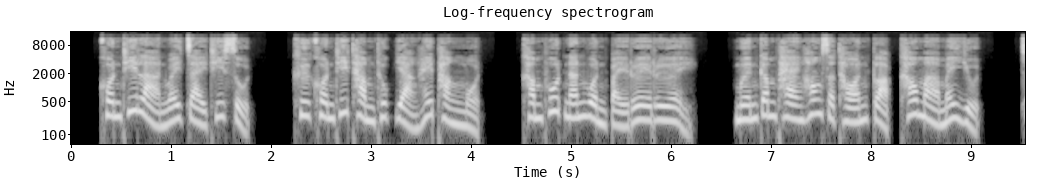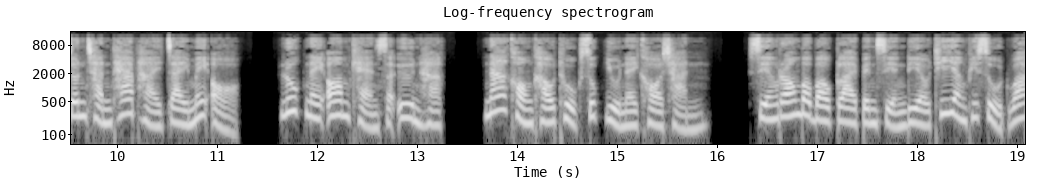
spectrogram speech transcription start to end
ำคนที่หลานไว้ใจที่สุด คือคนที่ทำทุกอย่างให้พังหมดคำพูดนั้นวนไปเรื่อยๆ เหมือนกำแพงห้องสะท้อนกลับเข้ามาไม่หยุด จนฉันแทบหายใจไม่ออก ลูกในอ้อมแขนสะอื้นหัก หน้าของเขาถูกซุกอยู่ในคอฉัน เสียงร้องเบาๆกลายเป็นเสียงเดียวที่ยังพิสูจน์ว่า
